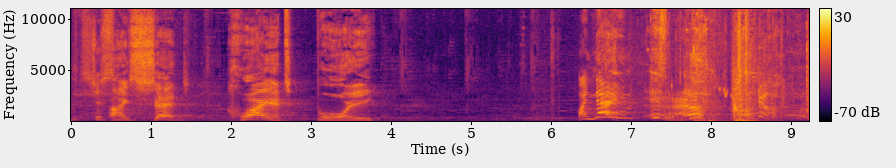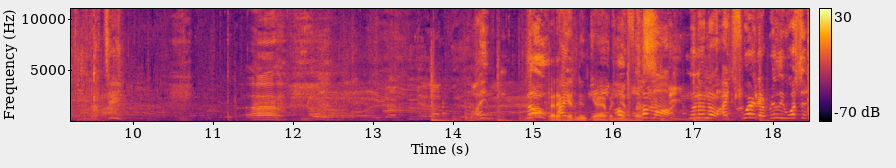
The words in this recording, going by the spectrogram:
let's just. I said, quiet, boy. My name is. uh. What? No! Verekednünk kell, vagy mi a Oh, fasz? come on! No, no, no! I swear that really wasn't.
